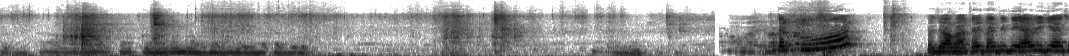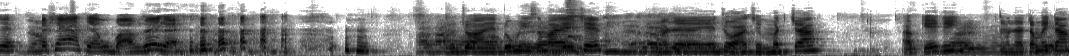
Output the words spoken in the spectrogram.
તો જો આપણા કઈ દીદી આવી ગયા છે. ક્યાં ત્યાં ઊભા આમ જઈ લે જો આ ડુંગળી સમારેલી છે. અને એ જો આ છે મરચા, આ કેરી અને ટમેટા.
